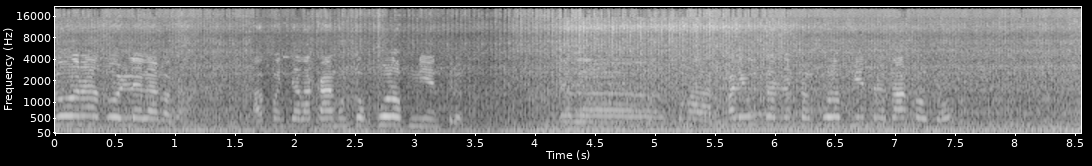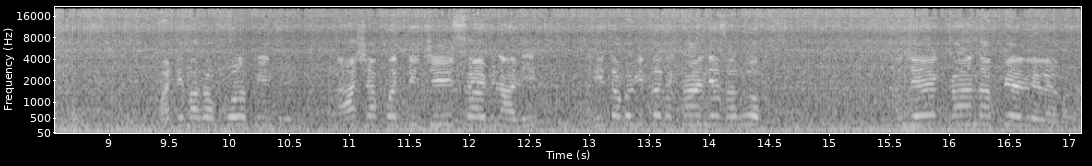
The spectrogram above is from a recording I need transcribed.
डोरा जोडलेला आहे बघा. आपण त्याला काय म्हणतो कोळप नियंत्रण. तर तुम्हाला खाली उतरल्यानंतर कोळप नियंत्रण दाखवतो. पाठीमागं कोळप नियंत्रण. अशा पद्धतीची सोयाबीन आली. इथं बघितलं तर कांद्याचा रोप म्हणजे कांदा पेरलेला आहे बघा.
